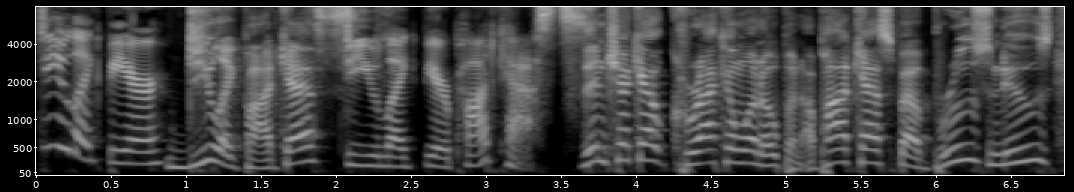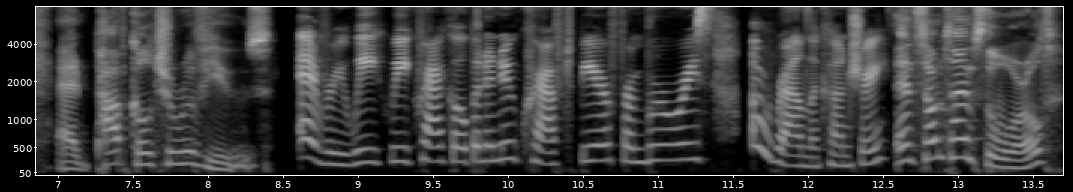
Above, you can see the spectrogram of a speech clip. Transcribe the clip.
Do you like beer? Do you like podcasts? Do you like beer podcasts? then check out Crackin' One Open, a podcast about brews, news, and pop culture reviews. Every week, we crack open a new craft beer from breweries around the country. And sometimes the world.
